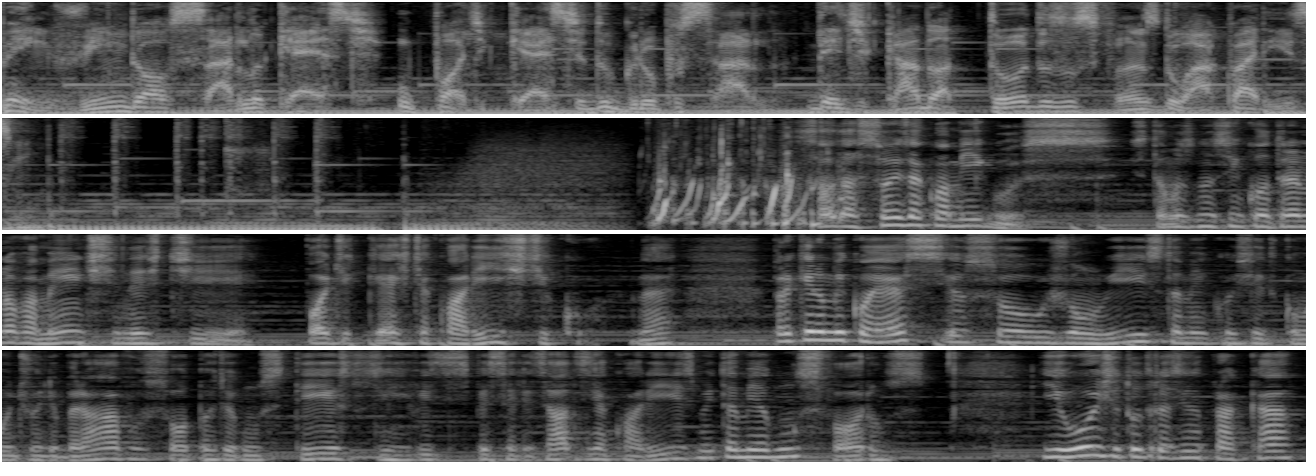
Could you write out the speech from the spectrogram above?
Bem-vindo ao SarloCast, o podcast do Grupo Sarlo, dedicado a todos os fãs do aquarismo. Saudações aquamigos! Estamos nos encontrando novamente neste podcast aquarístico, né? Para quem não me conhece, eu sou o João Luiz, também conhecido como Johnny Bravo, sou autor de alguns textos em revistas especializadas em aquarismo e também alguns fóruns. E hoje eu estou trazendo para cá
